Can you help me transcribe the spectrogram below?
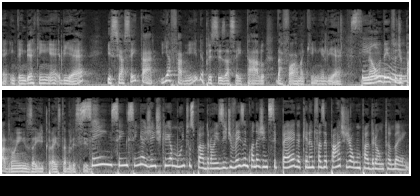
é, entender quem ele é e se aceitar. E a família precisa aceitá-lo da forma quem ele é, sim. não dentro de padrões aí pré-estabelecidos. Sim, sim, sim, a gente cria muitos padrões e de vez em quando a gente se pega querendo fazer parte de algum padrão também,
